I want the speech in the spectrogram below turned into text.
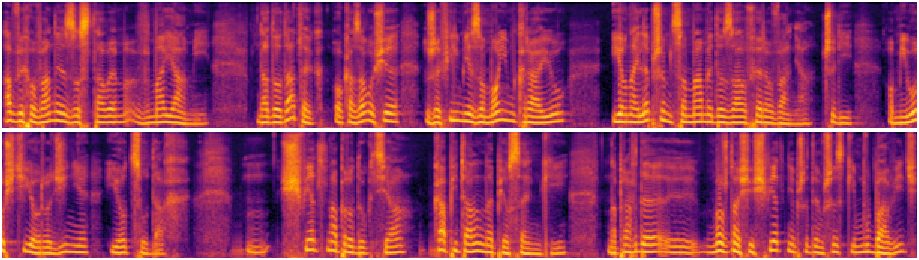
a wychowany zostałem w Miami. Na dodatek okazało się, że film jest o moim kraju i o najlepszym, co mamy do zaoferowania, czyli o miłości, o rodzinie i o cudach. Mm, świetna produkcja, kapitalne piosenki. Naprawdę y, można się świetnie przy tym wszystkim ubawić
